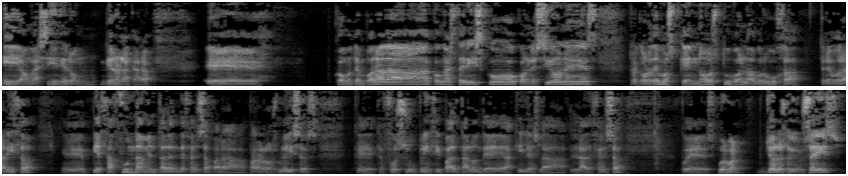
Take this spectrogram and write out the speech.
y aún así dieron, dieron la cara. Eh, como temporada con asterisco, con lesiones, recordemos que no estuvo en la burbuja Trevor Ariza, eh, pieza fundamental en defensa para, para los Blazers, que, fue su principal talón de Aquiles la, la, defensa. Pues, pues bueno, yo les doy un 6,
